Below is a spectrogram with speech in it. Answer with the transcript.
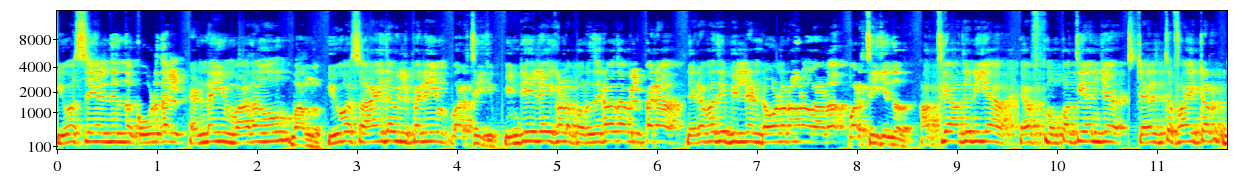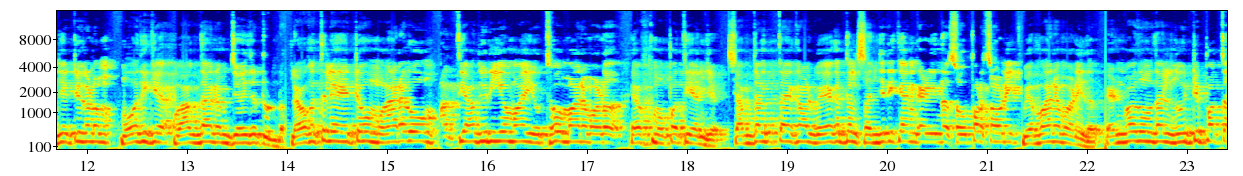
യു എസ് എയിൽ നിന്ന് കൂടുതൽ എണ്ണയും വാതകവും വാങ്ങും യു എസ് ആയുധ വിൽപ്പനയും വർദ്ധിക്കും. ഇന്ത്യയിലേക്കുള്ള പ്രതിരോധ വിൽപ്പന നിരവധി ബില്യൺ ഡോളറുകളാണ് വർദ്ധിക്കുന്നത്. അത്യാധുനിക എഫ് മുപ്പത്തിയഞ്ച് സ്റ്റെൽത്ത് ഫൈറ്റർ ജെറ്റുകളും മോദിക്ക് വാഗ്ദാനം ചെയ്തിട്ടുണ്ട്. ലോകത്തിലെ ഏറ്റവും മാരകവും അത്യാധുനികവുമായ യുദ്ധവിമാനമാണ് എഫ് മുപ്പത്തിയഞ്ച്. ശബ്ദത്തെക്കാൾ വേഗത്തിൽ സഞ്ചരിക്കാൻ കഴിയുന്ന സൂപ്പർസോണിക് വിമാനമാണിത്. എൺപത് മുതൽ നൂറ്റിപ്പത്ത്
